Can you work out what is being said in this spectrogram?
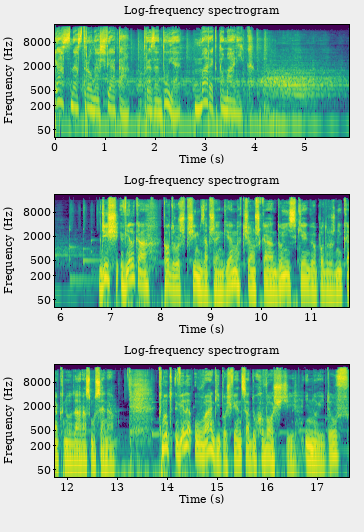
Jasna strona świata prezentuje Marek Tomalik. Dziś wielka podróż psim zaprzęgiem, książka duńskiego podróżnika Knuda Rasmusena. Knud wiele uwagi poświęca duchowości Inuitów.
